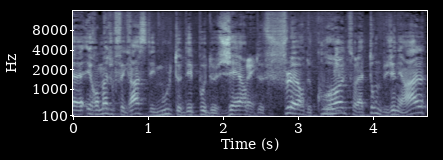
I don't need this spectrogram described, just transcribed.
Euh, et Romain, je vous fais grâce des moultes dépôts de gerbes, de fleurs, de couronnes sur la tombe du général.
